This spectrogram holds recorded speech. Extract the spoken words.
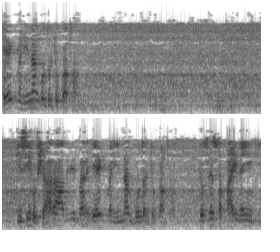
ایک مہینہ گزر چکا تھا۔ کسی ہوشیار آدمی پر ایک مہینہ گزر چکا تھا کہ اس نے صفائی نہیں کی۔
